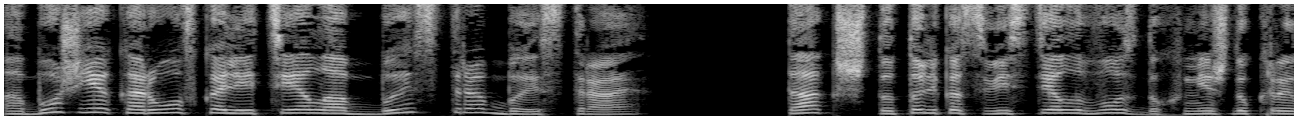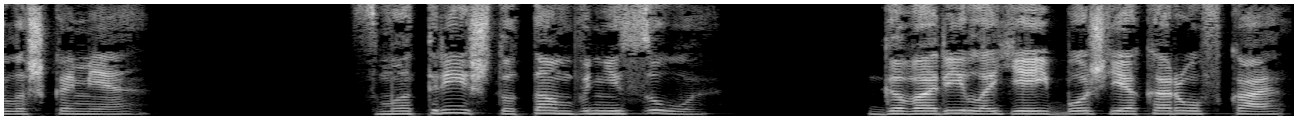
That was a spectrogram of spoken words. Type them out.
а божья коровка летела быстро-быстро, так, что только свистел воздух между крылышками. «Смотри, что там внизу!» — говорила ей божья коровка.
